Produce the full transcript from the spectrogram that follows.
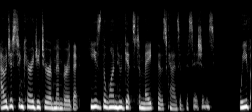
I would just encourage you to remember that He's the one who gets to make those kinds of decisions. We've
